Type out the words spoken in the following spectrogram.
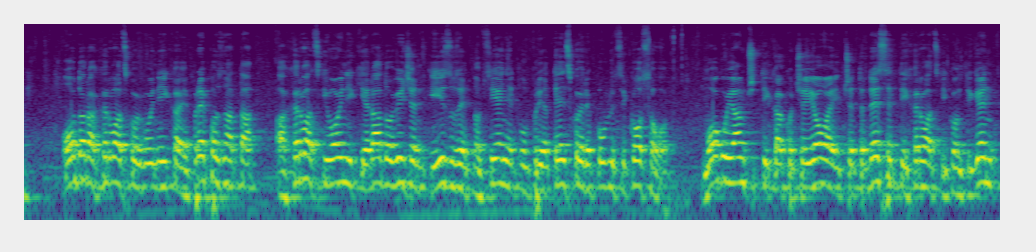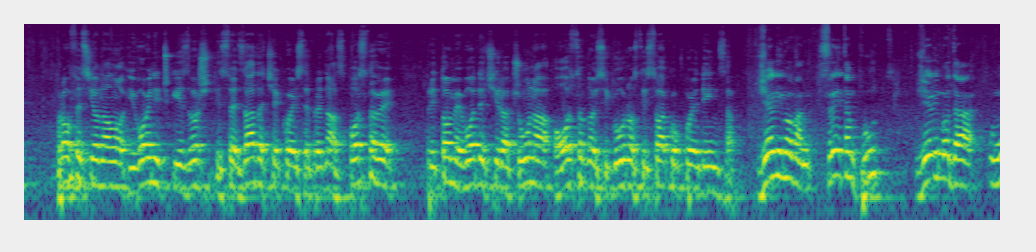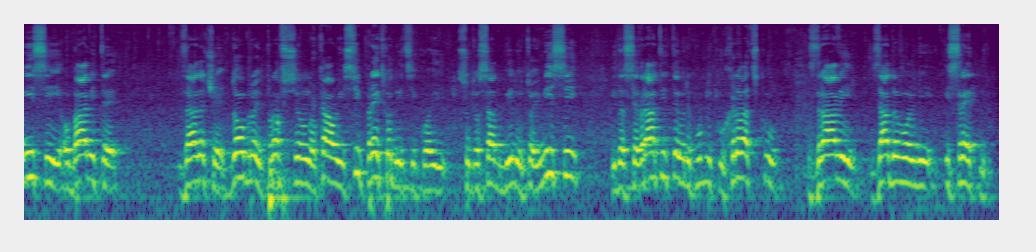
Odora hrvatskog vojnika je prepoznata, a hrvatski vojnik je rado viđen i izuzetno cijenjen u prijateljskoj Republici Kosovo. Mogu jamčiti kako će i ovaj 40. hrvatski kontingent profesionalno i vojnički izvršiti sve zadaće koje se pred nas postave, pri tome vodeći računa o osobnoj sigurnosti svakog pojedinca. Želimo vam sretan put, želimo da u misiji obavite zadaće dobro i profesionalno kao i svi prethodnici koji su do sad bili u toj misiji i da se vratite u Republiku Hrvatsku zdravi, zadovoljni i sretni.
